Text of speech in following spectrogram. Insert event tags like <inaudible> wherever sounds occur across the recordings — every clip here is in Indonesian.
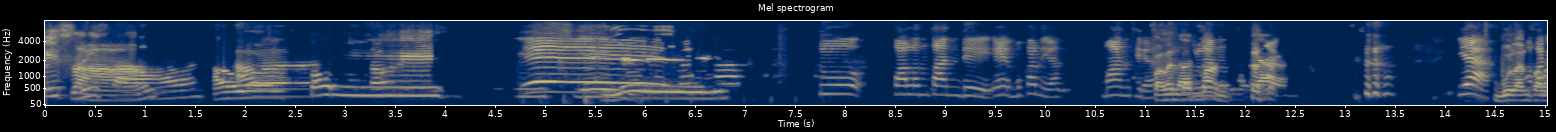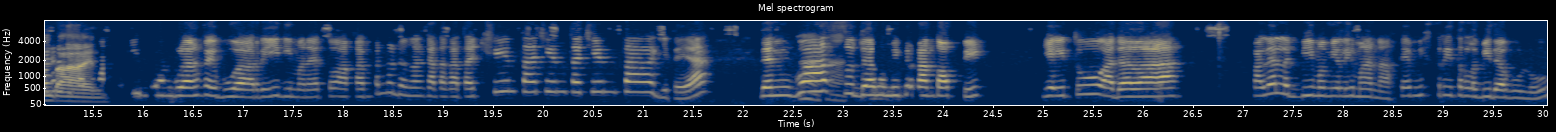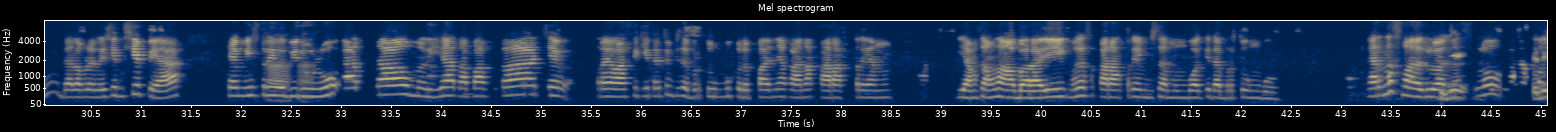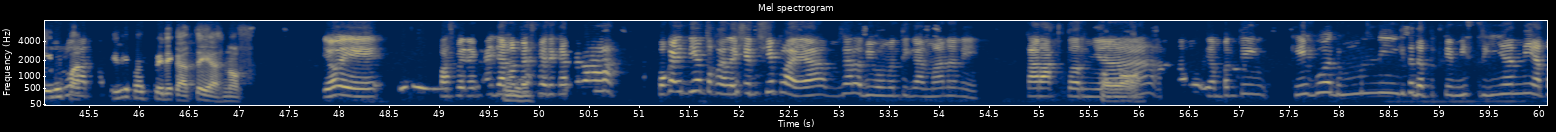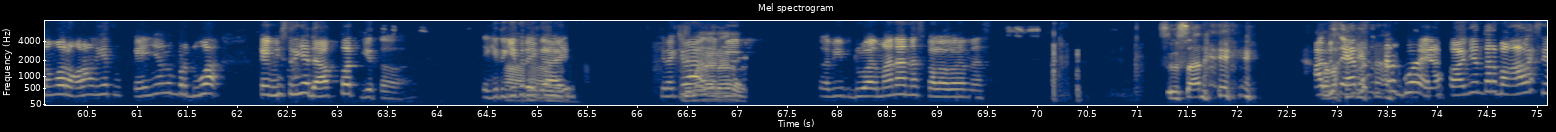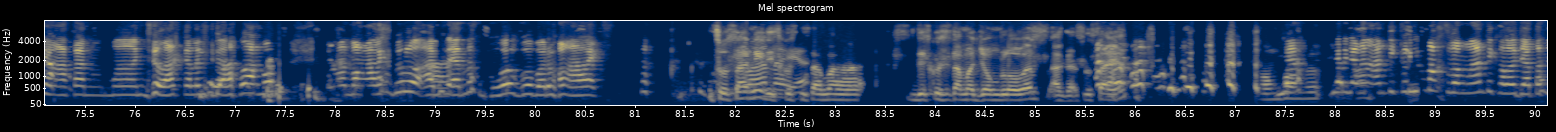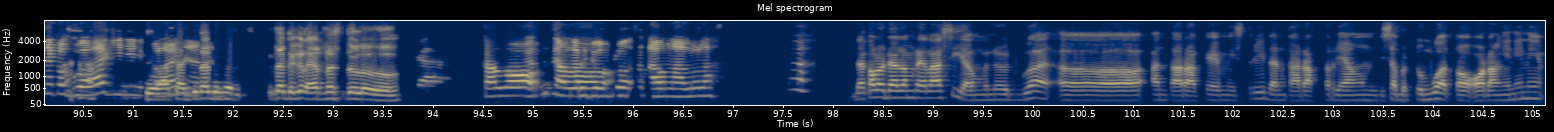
Resound our stories. Yeay. To Valentine Day. Eh, bukan ya? Month ya. Valentine Bulan- month. <laughs> Ya, Bulan Valentine. bulan-bulan Februari di mana itu akan penuh dengan kata-kata cinta, cinta, cinta gitu ya. Dan gua Hmm. sudah memikirkan topik yaitu adalah kalian lebih memilih mana? Chemistry terlebih dahulu dalam relationship ya. Chemistry Aha. lebih dulu atau melihat apakah relasi kita itu bisa bertumbuh ke depannya karena karakter yang yang sama-sama baik, maksudnya karakter yang bisa membuat kita bertumbuh. Ernest mana dulu Ernest? Lu Ini ini dulu pas atau ini pas PDKT ya, Nov. Yoi, pas PDKT, eh, jangan Hmm. pas PDKT lah. Pokoknya dia untuk relationship lah ya. Misalnya lebih mementingkan mana nih? Karakternya yang penting kayak gue demen nih kita dapet chemistry-nya nih atau enggak orang-orang lihat kayaknya lu berdua chemistry-nya dapet gitu. Ya gitu-gitu deh Ah. guys. Kira-kira Gimana, lebih lebih duluan mana Nas kalau lu, Nas? Susah nih. Abis Orangnya. Ernest ntar gue ya, soalnya ntar Bang Alex yang akan menjelaskan lebih <laughs> dalam. Jangan Bang Alex dulu, abis Ernest gue, gue baru Bang Alex. Susah nih Gimana diskusi ya? sama diskusi sama jombloers agak susah ya. <laughs> Ngomong lu. biar jangan anti klimaks bang nanti kalau jatuhnya ke gue <laughs> lagi Silakan polanya kita dengar kita dengar Ernest dulu. Kalau Harus yang baru kalau jomblo setahun lalu lah Da, kalau dalam relasi ya menurut gua eh, antara chemistry dan karakter yang bisa bertumbuh atau orang ini nih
